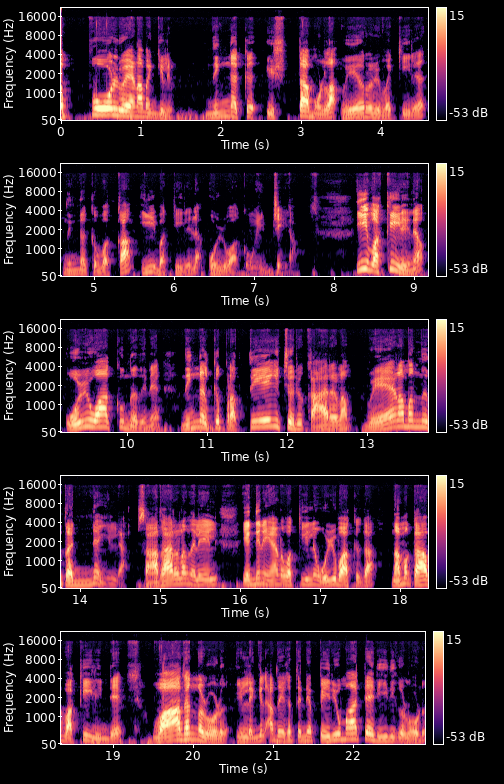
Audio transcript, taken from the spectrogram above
എപ്പോൾ വേണമെങ്കിലും നിങ്ങൾക്ക് ഇഷ്ടമുള്ള വേറൊരു വക്കീലിനെ നിങ്ങൾക്ക് വെക്കാം ഈ വക്കീലിനെ ഒഴിവാക്കുകയും ചെയ്യാം. ഈ വക്കീലിനെ ഒഴിവാക്കുന്നതിന് നിങ്ങൾക്ക് പ്രത്യേകിച്ചൊരു കാരണം വേണമെന്ന് തന്നെ ഇല്ല. സാധാരണ നിലയിൽ എങ്ങനെയാണ് വക്കീലിനെ ഒഴിവാക്കുക? നമുക്ക് ആ വക്കീലിന്റെ വാദങ്ങളോട് ഇല്ലെങ്കിൽ അദ്ദേഹത്തിന്റെ പെരുമാറ്റ രീതികളോട്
